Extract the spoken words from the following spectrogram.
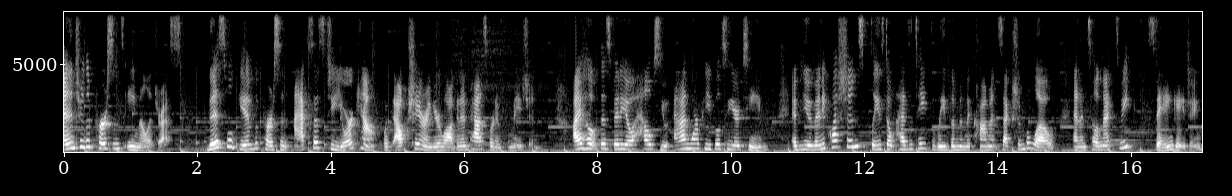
Enter the person's email address. This will give the person access to your account without sharing your login and password information. I hope this video helps you add more people to your team. If you have any questions, please don't hesitate to leave them in the comment section below. And until next week, stay engaging.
